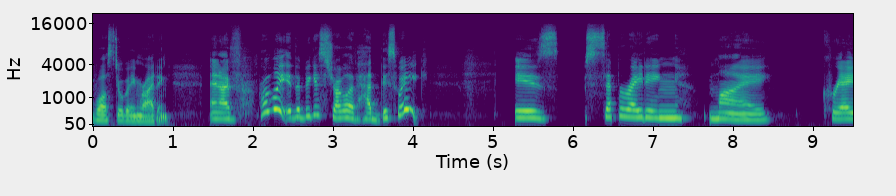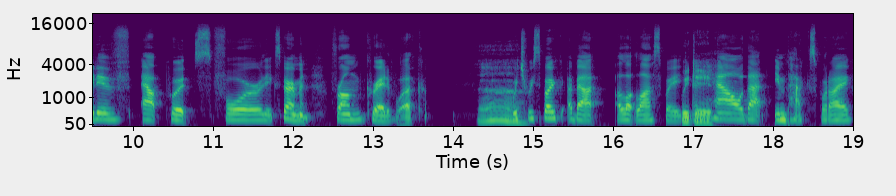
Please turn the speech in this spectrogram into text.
while still being writing. And I've probably the biggest struggle I've had this week is separating my creative outputs for the experiment from creative work, Ah. which we spoke about a lot last week. We and did. how that impacts what I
